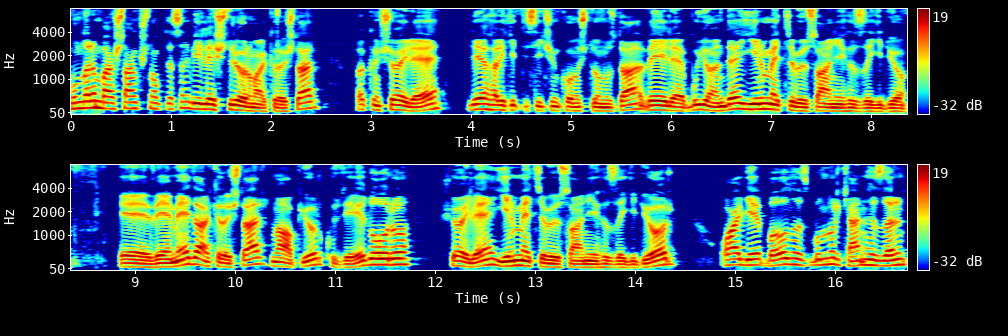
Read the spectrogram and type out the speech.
Bunların başlangıç noktasını birleştiriyorum arkadaşlar. Bakın şöyle L hareketlisi için konuştuğumuzda V ile bu yönde 20 metre bölü saniye hızla gidiyor. E, VM de arkadaşlar ne yapıyor? Kuzeye doğru şöyle 20 metre bölü saniye hızla gidiyor. O halde bağıl hız bulunurken hızların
